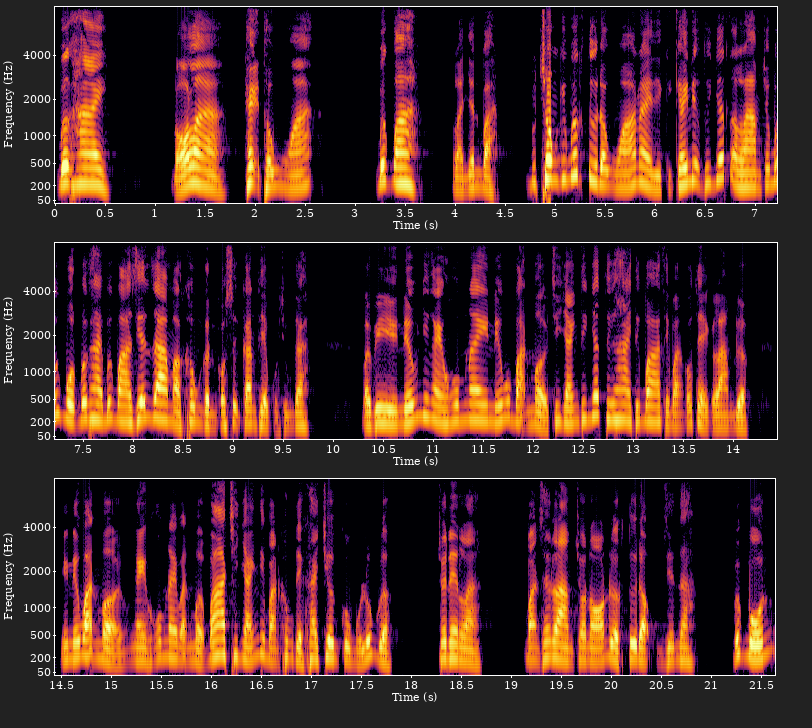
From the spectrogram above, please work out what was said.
Bước 2 đó là hệ thống hóa. Bước 3 là nhân bản. Trong cái bước tự động hóa này thì cái khái niệm thứ nhất là làm cho bước 1, bước 2, bước 3 diễn ra mà không cần có sự can thiệp của chúng ta. Bởi vì nếu như ngày hôm nay nếu mà bạn mở chi nhánh thứ nhất, thứ hai, thứ ba thì bạn có thể làm được. Nhưng nếu bạn mở ngày hôm nay bạn mở ba chi nhánh thì bạn không thể khai trương cùng một lúc được. Cho nên là bạn sẽ làm cho nó được tự động diễn ra. Bước 4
